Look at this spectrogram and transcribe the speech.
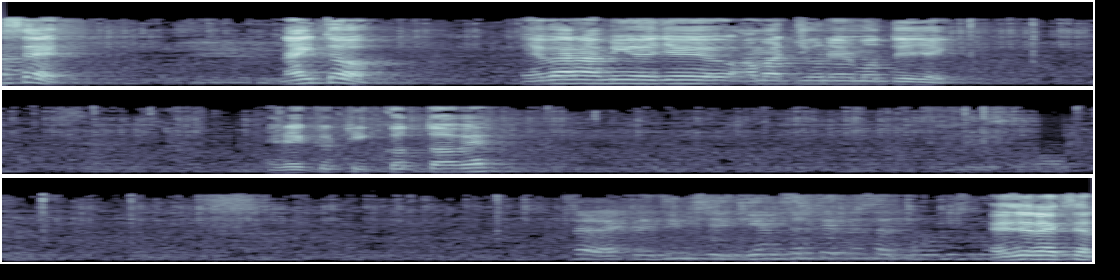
আছে? নাই তো? এবার আমি ওই যে আমার জুনের মধ্যে যাই। এটা একটু ঠিক করতে হবে। এই যে দেখছেন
